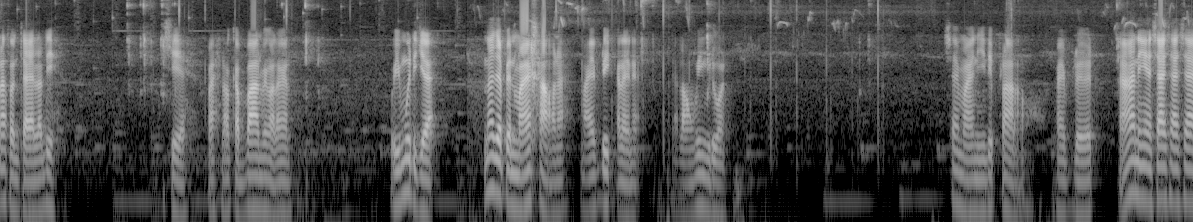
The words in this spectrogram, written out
น่าสนใจแล้วดิ โอเค ไป เรากลับบ้านไปก่อนแล้วกัน อุ้ยมืดอีกแล้วน่าจะเป็นไม้ขาวนะ ไม้บริกอะไรเนี่ยเดี๋ยวลองวิ่งไปดูนใช่ไม้นี้หรือเปล่า ไม้เบลดอ่านี่ไงใช่ใช่ใช่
